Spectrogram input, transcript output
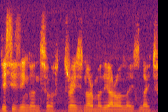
this is England, so trains normally are always late.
